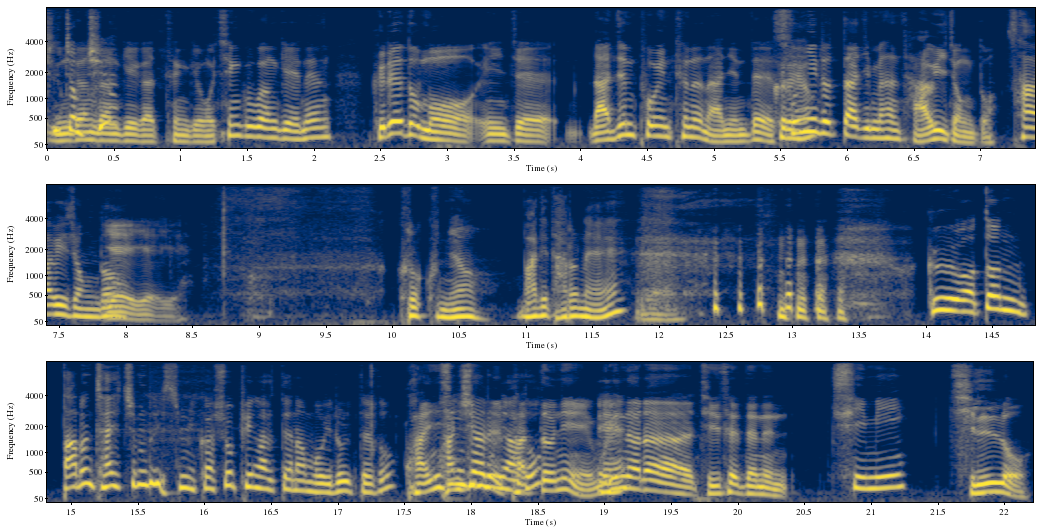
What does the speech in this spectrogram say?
인간관계 같은 경우 친구 관계는 그래도 뭐 이제 낮은 포인트는 아닌데 그래요? 순위로 따지면 한 4위 정도. 4위 정도. 예, 예, 예. 그렇군요. 많이 다르네. 그 어떤 다른 차이점도 있습니까? 쇼핑할 때나 뭐 이럴 때도? 관심사를 관심? 봤더니 예. 우리나라 G세대는 취미, 진로,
